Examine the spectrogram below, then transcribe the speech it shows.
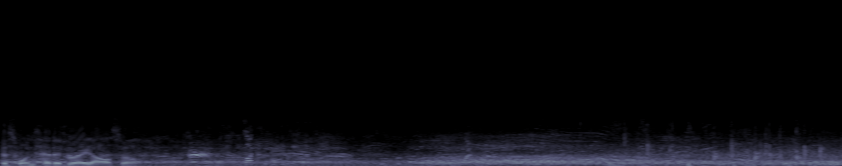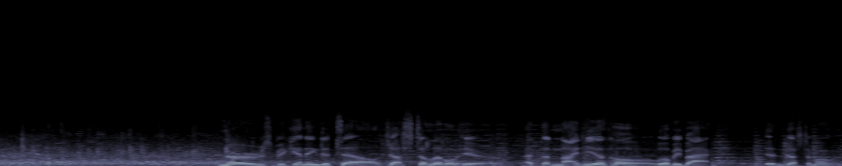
This one's headed right also. Nerves beginning to tell just a little here at the 90th hole. We'll be back in just a moment.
